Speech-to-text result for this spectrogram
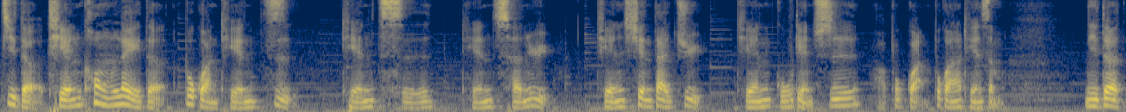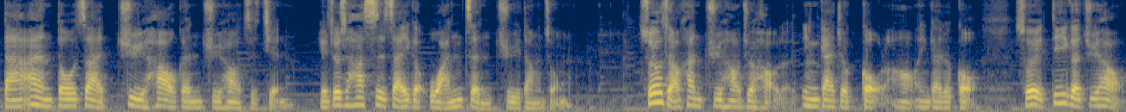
记得填空类的，不管填字、填词、填成语、填现代句、填古典诗啊，不管不管要填什么，你的答案都在句号跟句号之间，也就是它是在一个完整句当中。所以我只要看句号就好了，应该就够了哈，应该就够。所以第一个句号，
